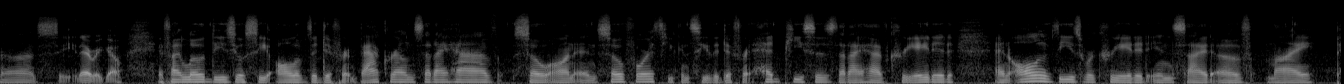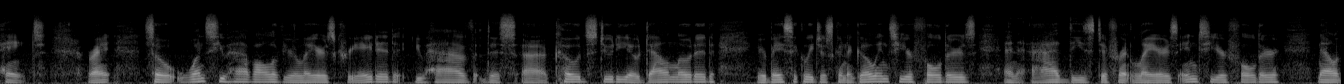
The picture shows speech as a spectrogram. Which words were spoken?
uh, let's see, there we go. If I load these, you'll see all of the different backgrounds that I have, so on and so forth. You can see the different headpieces that I have created, and all of these were created inside of my Paint, right? So once you have all of your layers created, you have this uh, Code Studio downloaded, you're basically just going to go into your folders and add these different layers into your folder. Now,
